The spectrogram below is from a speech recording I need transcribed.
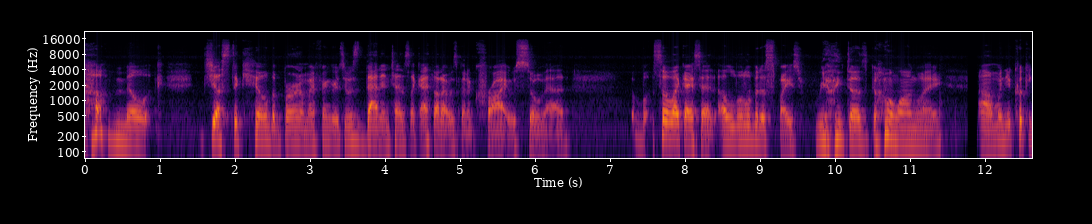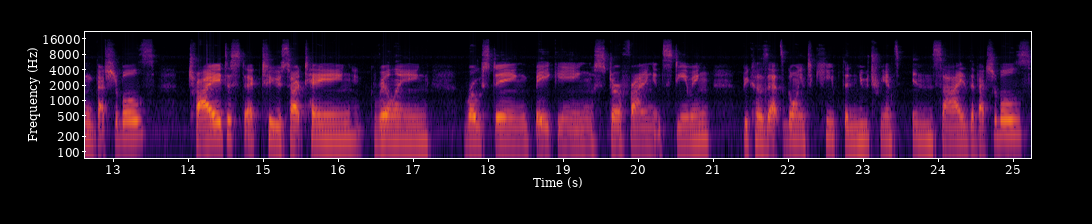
of milk just to kill the burn on my fingers. It was that intense. Like, I thought I was to cry. It was so bad. So, like I said, a little bit of spice really does go a long way. Um, when you're cooking vegetables, try to stick to sauteing, grilling, roasting, baking, stir frying, and steaming because that's going to keep the nutrients inside the vegetables.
